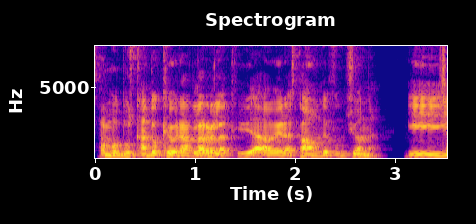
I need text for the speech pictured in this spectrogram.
estamos buscando quebrar la relatividad, a ver hasta dónde funciona. Y,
